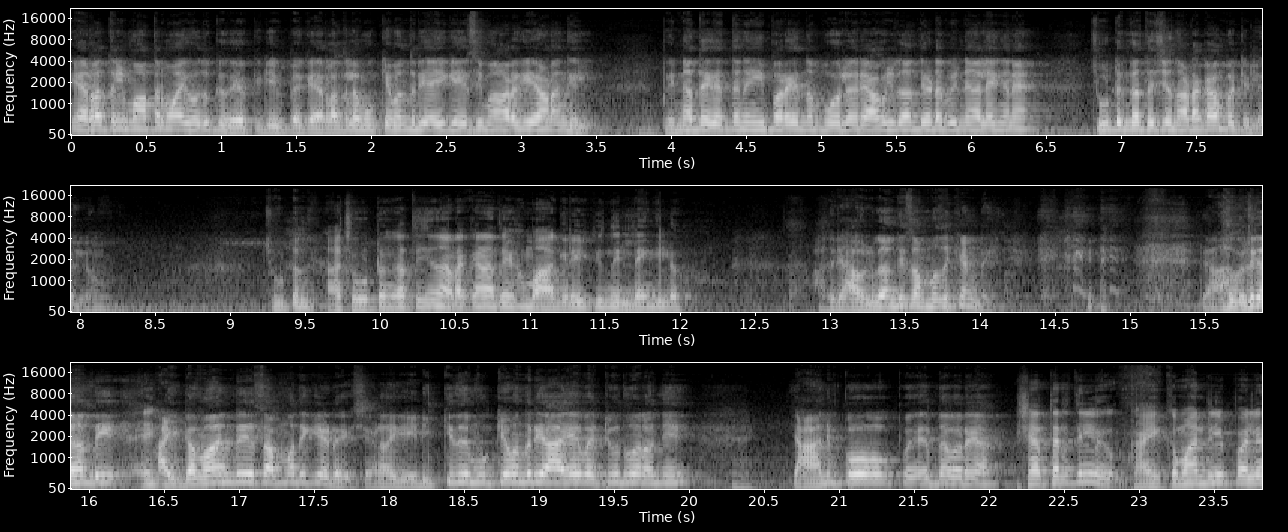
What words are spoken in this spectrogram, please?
കേരളത്തിൽ മാത്രമായി ഒതുക്കുക ഇപ്പോൾ കേരളത്തിലെ മുഖ്യമന്ത്രിയായി കെ സി മാറുകയാണെങ്കിൽ പിന്നെ അദ്ദേഹത്തിന് ഈ പറയുന്ന പോലെ രാഹുൽ ഗാന്ധിയുടെ പിന്നാലെ ഇങ്ങനെ ചൂട്ടും കത്തിച്ച് നടക്കാൻ പറ്റില്ലല്ലോ. ചൂട്ടും ആ ചൂട്ടും കത്തിച്ച് നടക്കാൻ അദ്ദേഹം ആഗ്രഹിക്കുന്നില്ലെങ്കിലോ? അത് രാഹുൽ ഗാന്ധി സമ്മതിക്കണ്ടേ? രാഹുൽ ഗാന്ധി ഹൈക്കമാൻഡ് സമ്മതിക്കട്ടെ ചേട്ടാ എനിക്കിത് മുഖ്യമന്ത്രി ആയേ പറ്റൂ എന്ന് പറഞ്ഞ് ഞാനിപ്പോ എന്താ പറയാ? പക്ഷെ അത്തരത്തിൽ ഹൈക്കമാൻഡിൽ പല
